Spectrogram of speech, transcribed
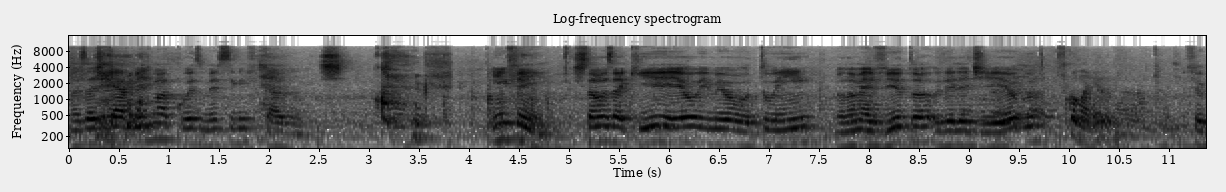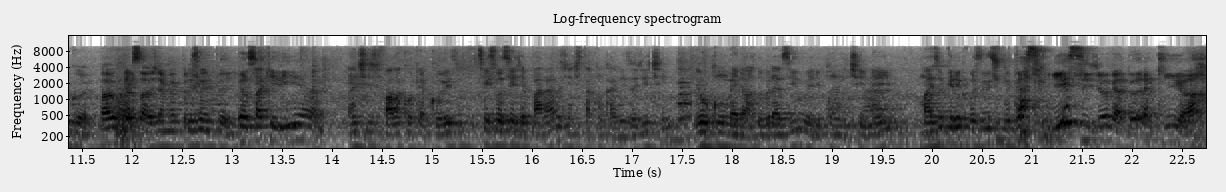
Mas acho que é a mesma coisa, o mesmo significado. Enfim, estamos aqui, eu e meu twin. Meu nome é Vitor, o dele é Diego. Ficou maneiro, mano? Ficou. Fala pessoal, já me apresentei. Eu só queria, antes de falar qualquer coisa, não sei se vocês repararam, a gente tá com camisa de time. Eu com o melhor do Brasil, ele com um time aí. Mas eu queria que vocês explicassem esse jogador aqui, ó.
